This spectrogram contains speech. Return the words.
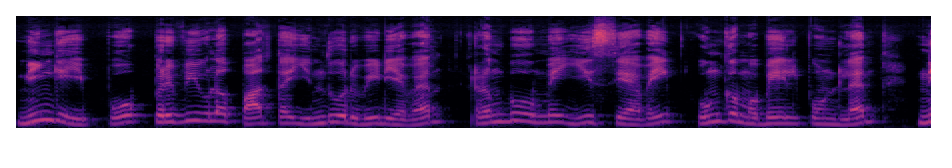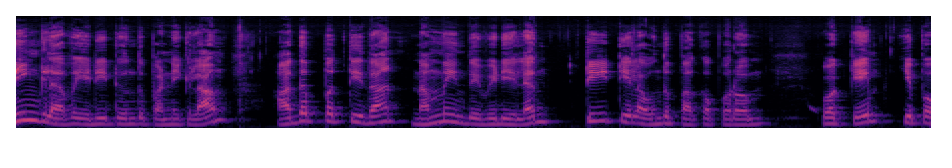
நீங்கள் இப்போது ப்ரிவியூவில் பார்த்த இந்த ஒரு வீடியோவை ரொம்பவுமே ஈஸியாகவே உங்கள் மொபைல் ஃபோனில் நீங்களாவே எடிட் வந்து பண்ணிக்கலாம். அதை பற்றி தான் நம்ம இந்த வீடியோவில் டீட்டெயிலாக வந்து பார்க்க போகிறோம் ஓகே இப்போ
